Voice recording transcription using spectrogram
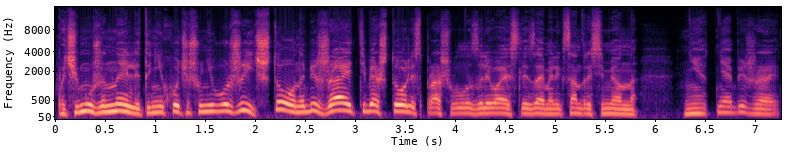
Почему же, Нелли, ты не хочешь у него жить? Что, он обижает тебя, что ли?» — спрашивала, заливая слезами Александра Семеновна. «Нет, не обижает».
